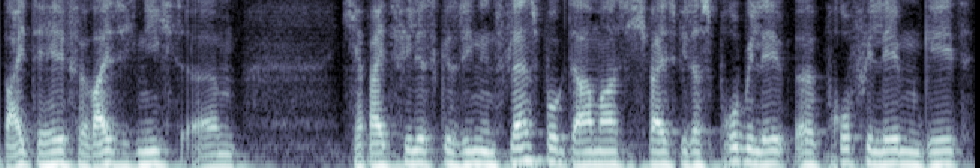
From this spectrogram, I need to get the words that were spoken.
weiterhilfe, weiß ich nicht. Ähm, ich habe jetzt vieles gesehen in Flensburg damals. Ich weiß, wie das äh, Profileben geht.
